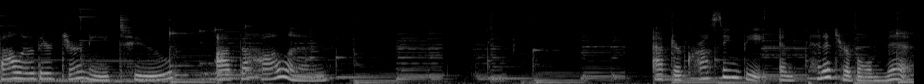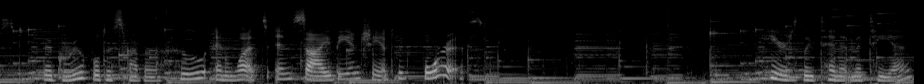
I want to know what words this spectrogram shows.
Follow their journey to Ahtohallan. After crossing the impenetrable mist, the group will discover who and what's inside the enchanted forest. Here's Lieutenant Mattias,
